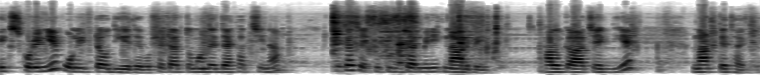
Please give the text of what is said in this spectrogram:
মিক্স করে নিয়ে পনিরটাও দিয়ে দেবো, সেটা আর তোমাদের দেখাচ্ছি না, ঠিক আছে? একটু তিন চার মিনিট নাড়বে, হালকা আঁচে দিয়ে নাড়তে থাকবে।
